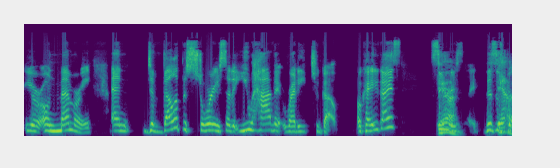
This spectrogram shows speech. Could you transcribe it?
your own memory, and develop a story so that you have it ready to go. Okay, you guys? Seriously, and, this is and,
